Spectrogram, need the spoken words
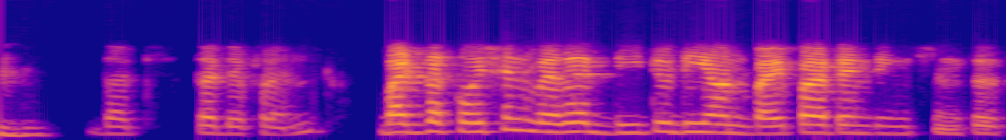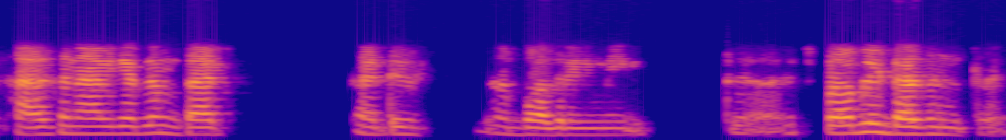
Mhm. That's the difference. But the question whether D to D on bipartite instances has an algorithm that that is uh, bothering me. Uh, it probably doesn't. Right?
